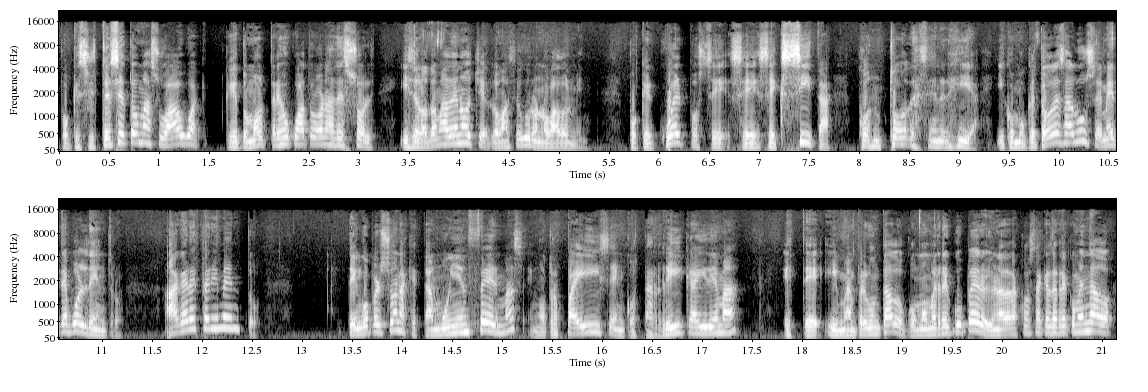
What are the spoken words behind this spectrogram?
Porque si usted se toma su agua que tomó tres o cuatro horas de sol y se lo toma de noche, lo más seguro no va a dormir. Porque el cuerpo se, se excita con toda esa energía y como que toda esa luz se mete por dentro. Haga el experimento. Tengo personas que están muy enfermas en otros países, en Costa Rica y demás, este, y me han preguntado cómo me recupero. Y una de las cosas que les he recomendado,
